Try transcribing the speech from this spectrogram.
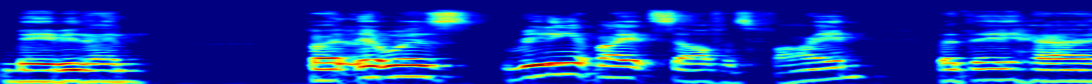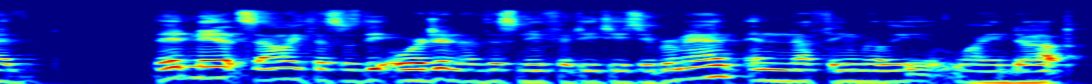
Maybe then. But it was reading it by itself is fine, but they had they had made it sound like this was the origin of this new 52 Superman and nothing really lined up.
